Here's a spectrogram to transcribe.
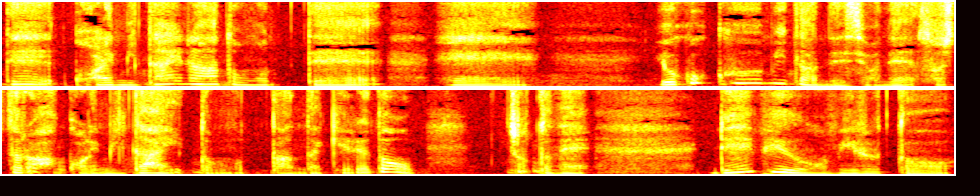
で、これ見たいなと思って、えー、予告見たんですよね。そしたら、あこれ見たいと思ったんだけれど、ちょっとね、レビューを見ると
